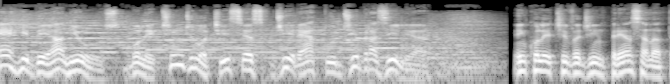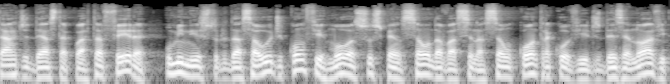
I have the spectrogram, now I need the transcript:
RBA News, Boletim de Notícias, direto de Brasília. Em coletiva de imprensa na tarde desta quarta-feira, o ministro da Saúde confirmou a suspensão da vacinação contra a Covid-19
